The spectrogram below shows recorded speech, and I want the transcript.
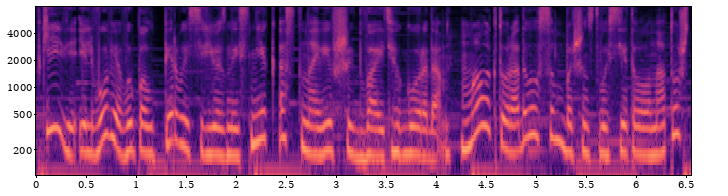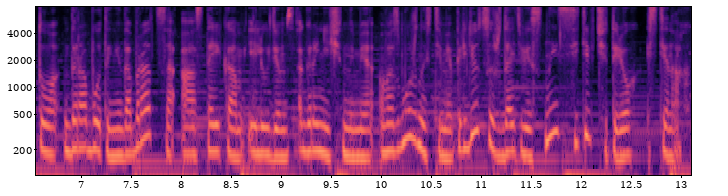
В Киеве и Львове выпал первый серьезный снег, остановивший два этих города. Мало кто радовался, большинство сетовало на то, что до работы не добраться, а старикам и людям с ограниченными возможностями придется ждать весны, сидя в четырех стенах.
